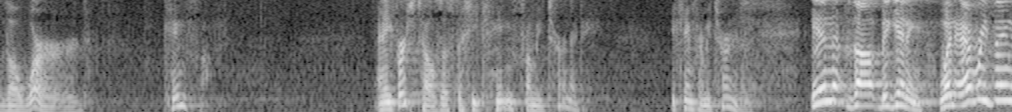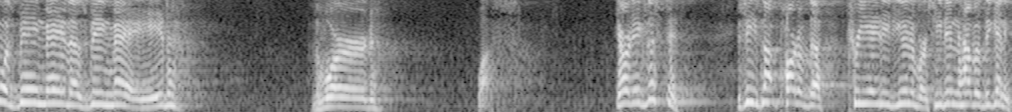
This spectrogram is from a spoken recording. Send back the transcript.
the Word, came from. And he first tells us that he came from eternity. He came from eternity. In the beginning, when everything was being made that was being made, the Word was. He already existed. You see, he's not part of the created universe. He didn't have a beginning.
